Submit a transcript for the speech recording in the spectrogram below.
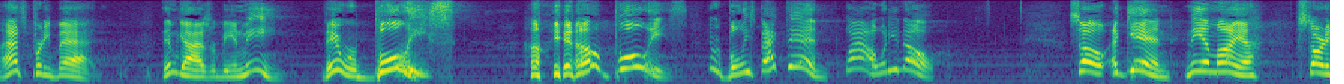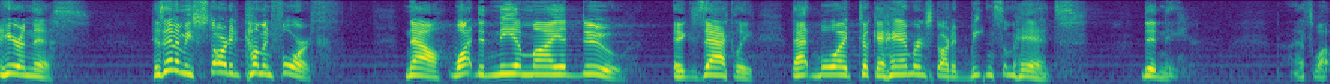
that's pretty bad. Them guys were being mean. They were bullies. you know, bullies. They were bullies back then. Wow, what do you know? So again, Nehemiah started hearing this. His enemies started coming forth. Now, what did Nehemiah do? Exactly. That boy took a hammer and started beating some heads, didn't he? That's what,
